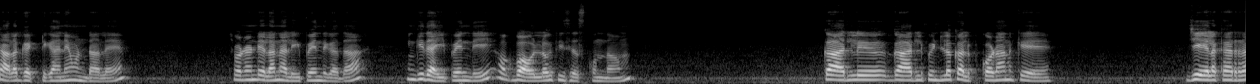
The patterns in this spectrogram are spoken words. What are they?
చాలా గట్టిగానే ఉండాలి. చూడండి ఇలా నలిగిపోయింది కదా. ఇంక ఇది అయిపోయింది. ఒక బౌల్లోకి తీసేసుకుందాం. గారెలు గారెల పిండిలో కలుపుకోవడానికి జీలకర్ర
